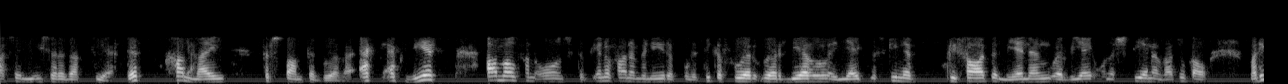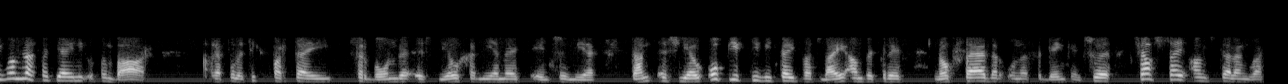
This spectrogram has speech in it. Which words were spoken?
as 'n nuusredakteur? Dit gaan ja. my verstand te bowe. Ek ek weet almal van ons het op een of ander manier 'n politieke vooroordeel en jy het miskien 'n private mening oor wie jy ondersteun en wat ook al. Maar die oomblik wat jy in die openbaar aan 'n politieke party verbonde is, deelgeneem het en so meer, dan is jou objektiviteit wat my aanbetref nog verder onder verdenking. So selfs sy aanstelling was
